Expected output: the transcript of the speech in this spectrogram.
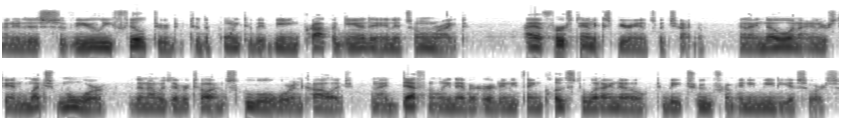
and it is severely filtered to the point of it being propaganda in its own right. I have firsthand experience with China. And I know and I understand much more than I was ever taught in school or in college, and I definitely never heard anything close to what I know to be true from any media source.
